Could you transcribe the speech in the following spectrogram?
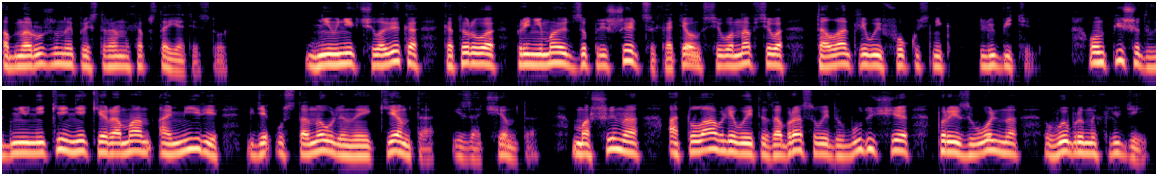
обнаруженная при странных обстоятельствах. Дневник человека, которого принимают за пришельца, хотя он всего-навсего талантливый фокусник-любитель. Он пишет в дневнике некий роман о мире, где установленная кем-то и зачем-то машина отлавливает и забрасывает в будущее произвольно выбранных людей.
